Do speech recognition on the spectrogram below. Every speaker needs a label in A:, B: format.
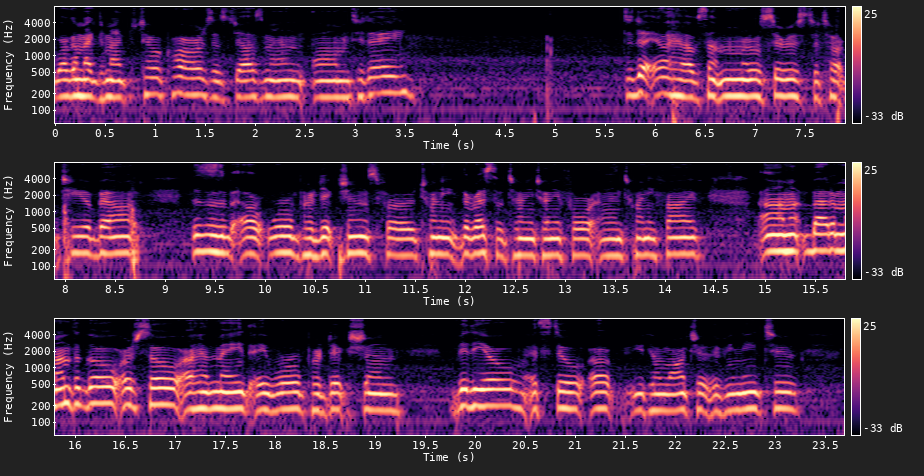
A: Welcome back to Magic Tarot Cards. It's Jasmine. Um, today, today I have something real serious to talk to you about. This is about world predictions for 20, the rest of 2024 and 25. Um, about a month ago or so, I had made a world prediction video. It's still up. You can watch it if you need to.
